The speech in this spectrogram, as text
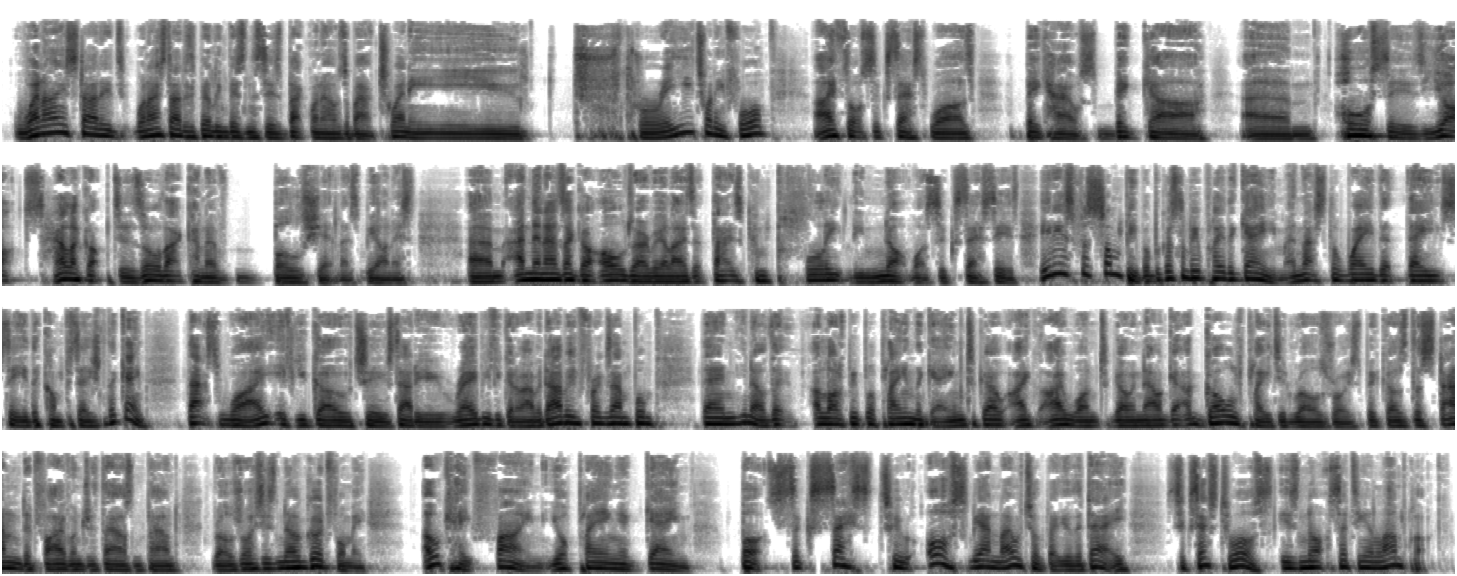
when I started, when I started building businesses back when I was about 23, 24, I thought success was big house, big car, um, horses, yachts, helicopters, all that kind of bullshit. Let's be honest. Um, and then as I got older, I realized that that is completely not what success is. It is for some people because some people play the game and that's the way that they see the compensation of the game. That's why if you go to Saudi Arabia, if you go to Abu Dhabi, for example, then, you know, the, a lot of people are playing the game to go, I, I want to go and now get a gold plated Rolls Royce because the standard 500,000 pound Rolls Royce is no good for me. Okay, fine. You're playing a game. But success to us, Leanne and I were talking about the other day, success to us is not setting an alarm clock.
